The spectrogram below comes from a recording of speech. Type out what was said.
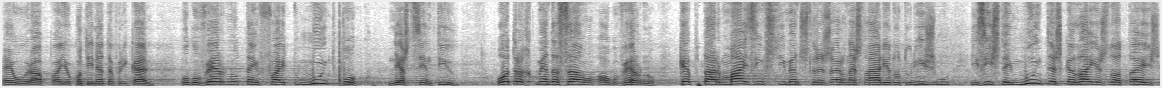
a Europa e o continente africano. O Governo tem feito muito pouco neste sentido. Outra recomendação ao Governo captar mais investimento estrangeiro nesta área do turismo. Existem muitas cadeias de hotéis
